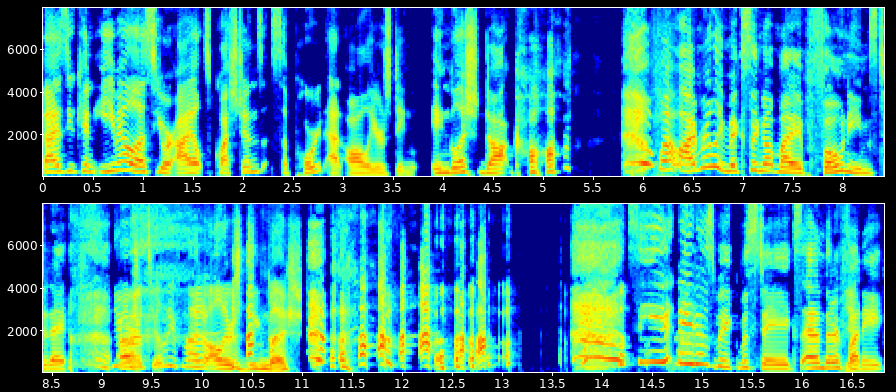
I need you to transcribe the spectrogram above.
Guys, you can email us your IELTS questions, support at allearsenglish.com. wow, I'm really mixing up my phonemes today. You are, it's really fun. All there's English. See, natives make mistakes and they're Yep. funny.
